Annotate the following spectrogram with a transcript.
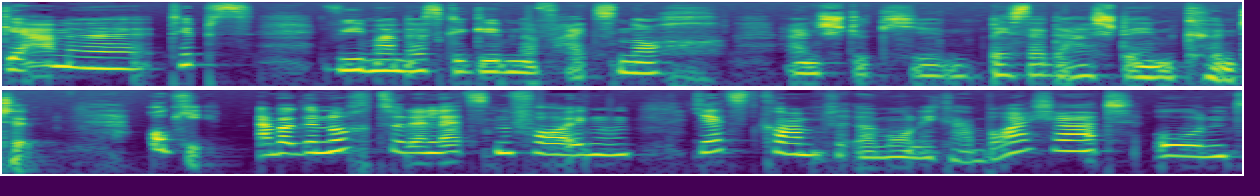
gerne Tipps, wie man das gegebenenfalls noch ein Stückchen besser darstellen könnte. Okay, aber genug zu den letzten Folgen. Jetzt kommt äh, Monika Borchert und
